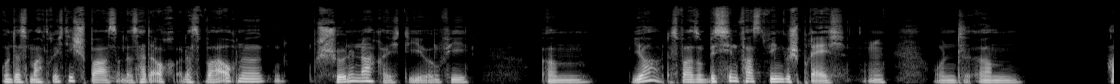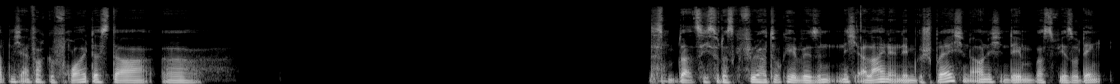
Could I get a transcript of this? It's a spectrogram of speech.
Und das macht richtig Spaß. Und das hat auch, das war auch eine schöne Nachricht, die irgendwie, ähm, ja, das war so ein bisschen fast wie ein Gespräch. Hm? Und ähm, hat mich einfach gefreut, dass da äh, dass, dass ich so das Gefühl hatte, okay, wir sind nicht alleine in dem Gespräch und auch nicht in dem, was wir so denken.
